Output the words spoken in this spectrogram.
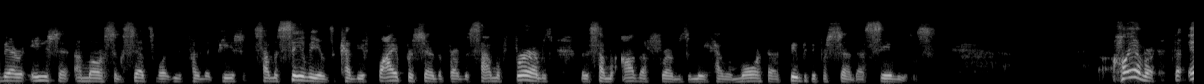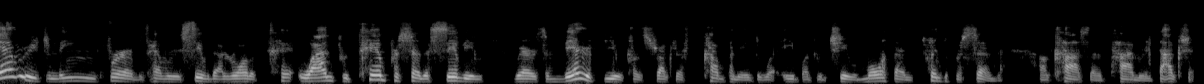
variation among successful implementation. Some savings can be 5% from some firms, but some other firms may have more than 50% of savings. However, the average lean firms have received around 10, 1 to 10% saving, whereas very few construction companies were able to achieve more than 20% on cost and time reduction.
